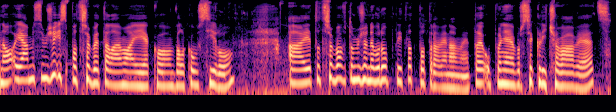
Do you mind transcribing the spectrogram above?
No, já myslím, že i spotřebitelé mají jako velkou sílu. A je to třeba v tom, že nebudou plýtvat potravinami. To je úplně prostě klíčová věc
